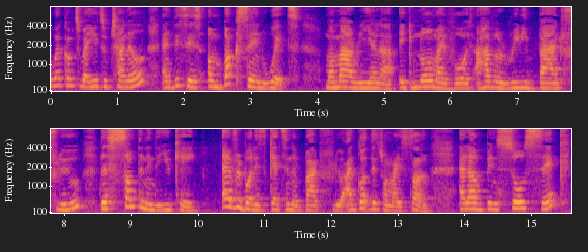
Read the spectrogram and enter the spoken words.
welcome to my YouTube channel, and this is unboxing with Mama Ariella. Ignore my voice. I have a really bad flu. There's something in the UK. Everybody's getting a bad flu. I got this from my son, and I've been so sick.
